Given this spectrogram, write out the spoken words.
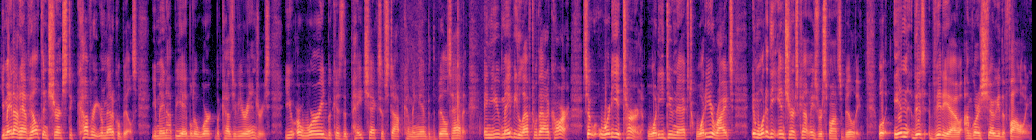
You may not have health insurance to cover your medical bills. You may not be able to work because of your injuries. You are worried because the paychecks have stopped coming in, but the bills haven't. And you may be left without a car. So where do you turn? What do you do next? What are your rights? And what are the insurance company's responsibility? Well, in this video, I'm going to show you the following.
